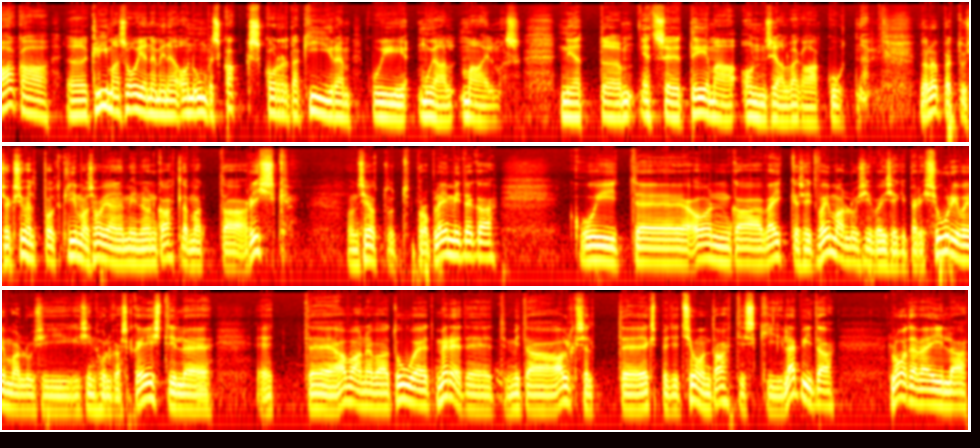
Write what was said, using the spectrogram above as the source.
aga äh, kliima soojenemine on umbes kaks korda kiirem kui mujal maailmas. nii et, äh, et see teema on seal väga akuutne. no lõpetuseks, ühelt poolt kliima soojenemine on kahtlemata risk, on seotud probleemidega kuid on ka väikeseid võimalusi või isegi päris suuri võimalusi, siinhulgas ka Eestile et eh, avanevad uued mereteed, mida algselt eh, ekspeditsioon tahtiski läbida. Loodeväila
